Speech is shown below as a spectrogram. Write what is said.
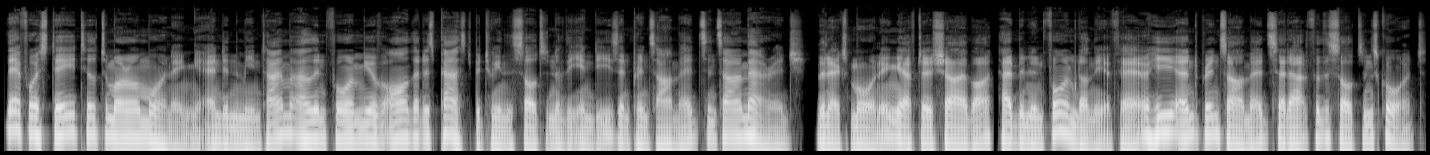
therefore stay till tomorrow morning, and in the meantime I'll inform you of all that has passed between the Sultan of the Indies and Prince Ahmed since our marriage. The next morning, after Schaibar had been informed on the affair, he and Prince Ahmed set out for the Sultan's court.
